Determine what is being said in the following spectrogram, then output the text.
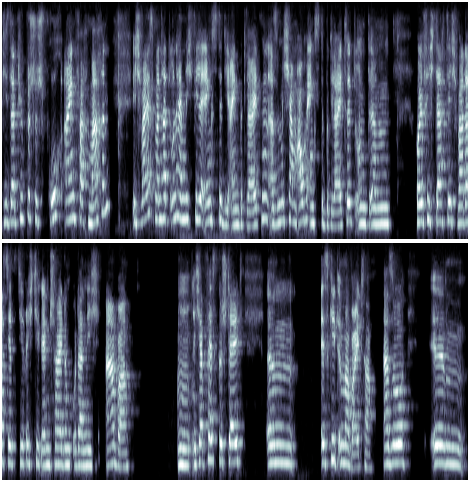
dieser typische Spruch einfach machen. Ich weiß, man hat unheimlich viele Ängste, die einen begleiten. Also mich haben auch Ängste begleitet und ähm, häufig dachte ich, war das jetzt die richtige Entscheidung oder nicht. Aber ähm, ich habe festgestellt, ähm, es geht immer weiter. Also ähm,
